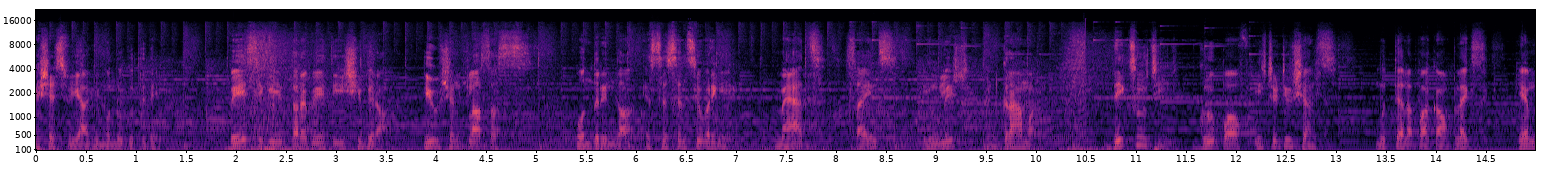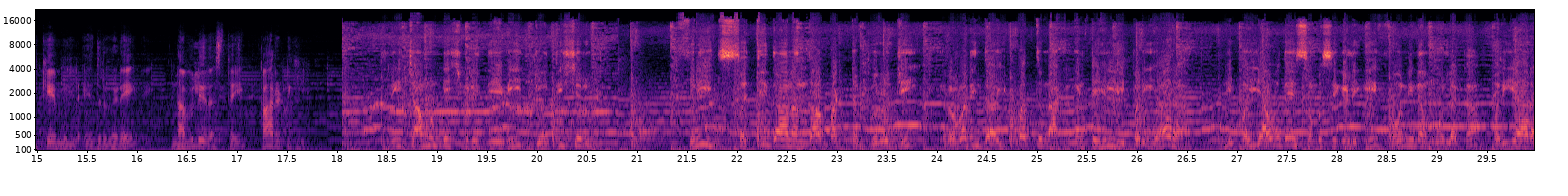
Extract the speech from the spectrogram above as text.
ಯಶಸ್ವಿಯಾಗಿ ಮುನ್ನುಗ್ಗುತ್ತಿದೆ ಬೇಸಿಗೆ ತರಬೇತಿ ಶಿಬಿರ, ಟ್ಯೂಷನ್ ಕ್ಲಾಸಸ್. ಒಂದರಿಂದ ಎಸ್ಎಸ್ಎಲ್ಸಿವರೆಗೆ maths, science, English and grammar. Diksuchi, group of institutions. Mutyalappa complex, MK mill ಎದುರುಗಡೆ ನವಲಿ ರಸ್ತೆ, ಕಾರಟಗಿ. ಶ್ರೀ ಚಾಮುಂಡೇಶ್ವರಿ ದೇವಿ ಜ್ಯೋತಿಷ್ಯರು. ಶ್ರೀ ಸಚ್ಚಿದಾನಂದ ಭಟ್ ಗುರುಜಿ ರವರಿಂದ ಇಪ್ಪತ್ತು ನಾಲ್ಕು ಗಂಟೆಯಲ್ಲಿ ಪರಿಹಾರ. ನಿಮ್ಮ ಯಾವುದೇ ಸಮಸ್ಯೆಗಳಿಗೆ ಫೋನಿನ ಮೂಲಕ ಪರಿಹಾರ.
